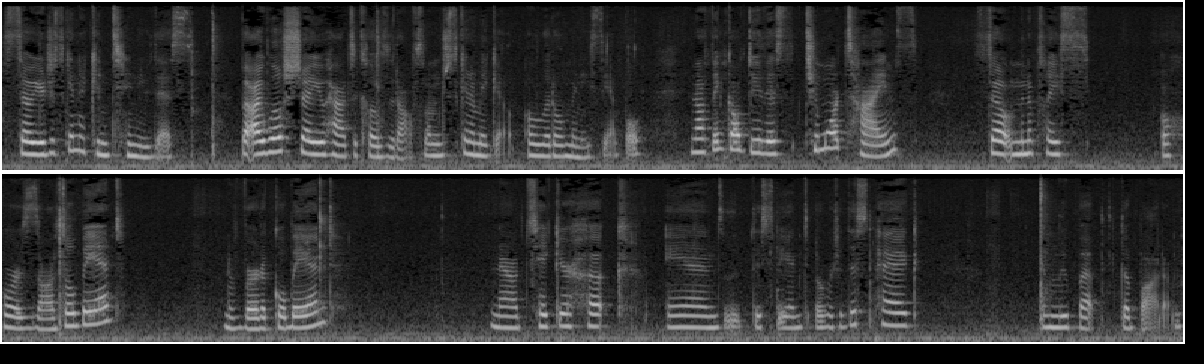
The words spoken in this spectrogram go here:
so you're just going to continue this. But I will show you how to close it off. So I'm just going to make it a little mini sample. And I think I'll do this two more times. So I'm going to place a horizontal band and a vertical band. Now take your hook and loop this band over to this peg and loop up the bottom.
